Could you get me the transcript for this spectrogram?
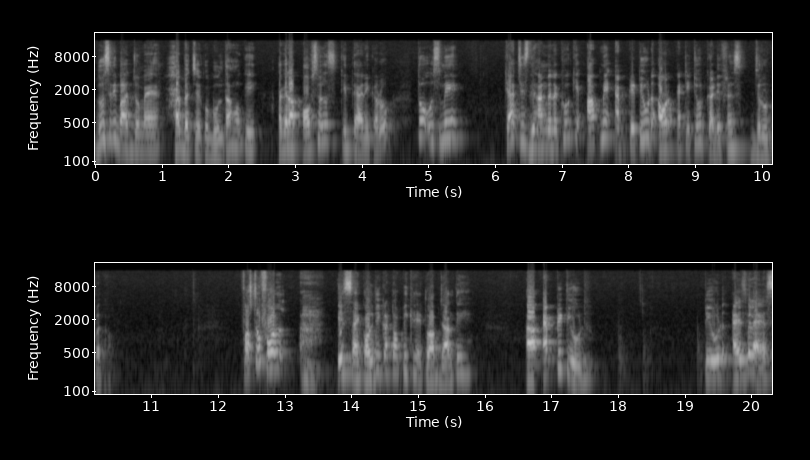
दूसरी बात जो मैं हर बच्चे को बोलता हूँ कि अगर आप ऑप्शनल्स की तैयारी करो तो उसमें क्या चीज़ ध्यान में रखो कि आप में एप्टीट्यूड और एटीट्यूड का डिफरेंस ज़रूर बताओ। फ़र्स्ट ऑफ़ ऑल इस साइकोलॉजी का टॉपिक है तो आप जानते हैं। एप्टीट्यूड ट्यूड as well as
